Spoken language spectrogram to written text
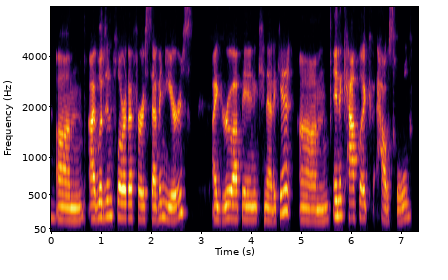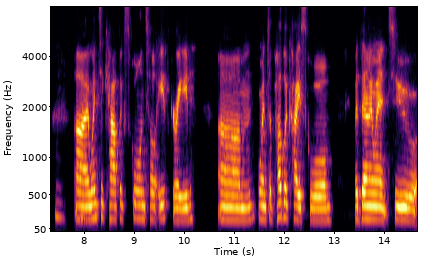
Mm. Um, I've lived in Florida for seven years. I grew up in Connecticut um, in a Catholic household. Mm. Uh, I went to Catholic school until eighth grade. Um, went to public high school, but then I went to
